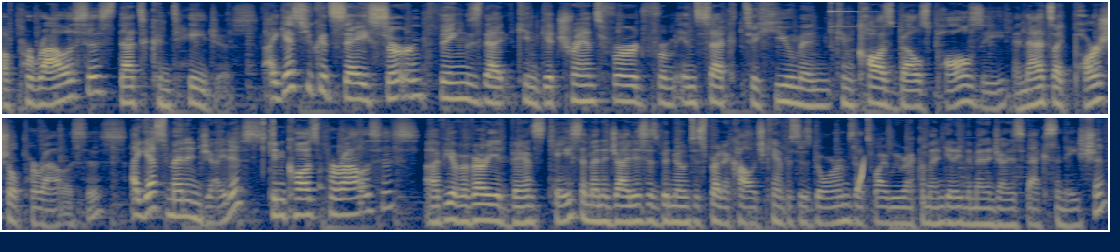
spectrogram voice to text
of paralysis that's contagious? I guess you could say certain things that can get transferred from insect to human can cause Bell's palsy, and that's like partial paralysis. I guess meningitis can cause paralysis. Uh, if you have a very advanced case, and meningitis has been known to spread at college campuses' dorms, that's why we recommend getting the meningitis vaccination.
